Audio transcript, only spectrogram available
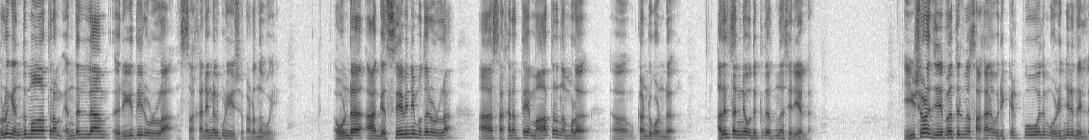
തുടങ്ങി എന്തുമാത്രം എന്തെല്ലാം രീതിയിലുള്ള സഹനങ്ങൾ കൂടി ഈശോ കടന്നുപോയി. അതുകൊണ്ട് ആ ഗസേവിനി മുതലുള്ള ആ സഹനത്തെ മാത്രം നമ്മൾ കണ്ടുകൊണ്ട് അതിൽ തന്നെ ഒതുക്കി നിർത്തുന്നത് ശരിയല്ല. ഈശോയുടെ ജീവിതത്തിൽ നിന്ന് സഹനം ഒരിക്കൽ പോലും ഒഴിഞ്ഞിരുന്നില്ല.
